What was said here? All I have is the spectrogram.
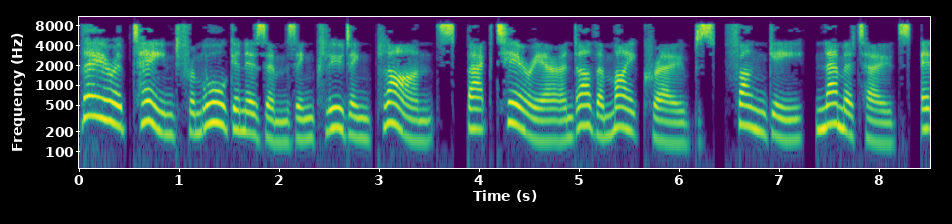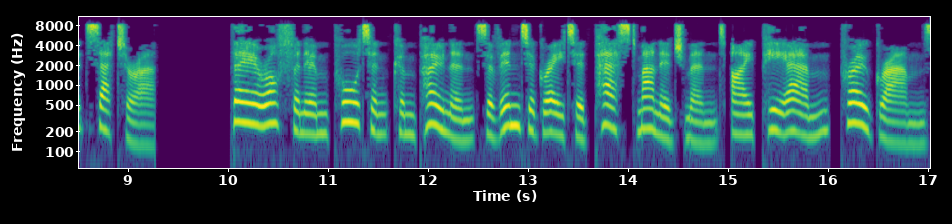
They are obtained from organisms including plants, bacteria and other microbes, fungi, nematodes, etc. They are often important components of integrated pest management (IPM) programs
